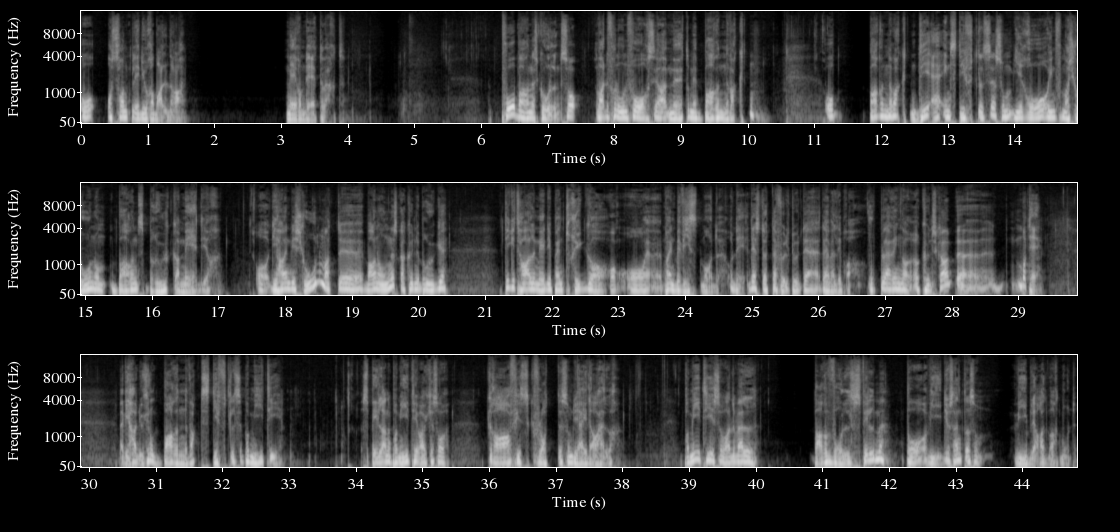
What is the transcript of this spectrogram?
Og, og sånt ble det jo rabalder av. Mer om det etter hvert. På barneskolen så var det for noen få år siden møter med Barnevakten. Og Barnevakten det er en stiftelse som gir råd og informasjon om barns bruk av medier. Og De har en visjon om at eh, barn og unge skal kunne bruke digitale medier på en trygg og, og, og eh, på en bevisst måte. Og Det, det støtter jeg fullt ut. Det, det, er veldig bra. Opplæring og kunnskap eh, må til. Men vi hadde jo ikke noen barnevaktstiftelse på min tid. Spillene på min tid var jo ikke så grafisk flotte som de er i dag heller. På min tid så var det vel bare voldsfilmer på videosenter som vi ble advart mot.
